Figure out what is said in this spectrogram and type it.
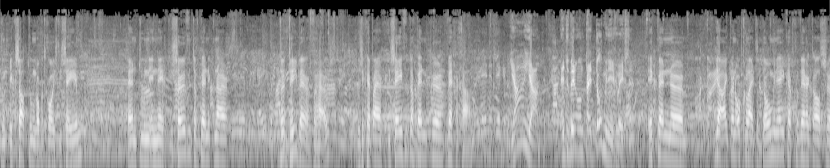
toen, ik zat toen op het Goois Lyceum. En toen in 1970 ben ik naar Dr- Driebergen verhuisd. Dus ik heb eigenlijk in 70 ben ik eh, weggegaan. Ja, ja. En toen ben je al een tijd dominee geweest, hè? Ik ben, ja, ik ben opgeleid tot dominee. Ik heb gewerkt als eh,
